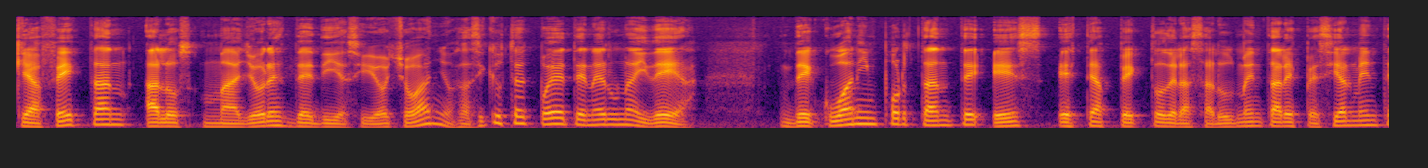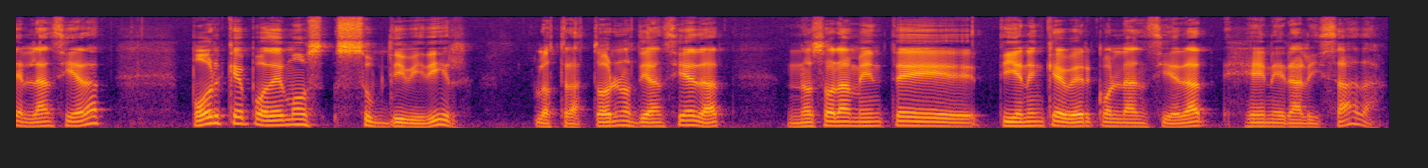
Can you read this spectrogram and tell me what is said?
que afectan a los mayores de 18 años. Así que usted puede tener una idea de cuán importante es este aspecto de la salud mental, especialmente en la ansiedad, porque podemos subdividir los trastornos de ansiedad, no solamente tienen que ver con la ansiedad generalizada,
